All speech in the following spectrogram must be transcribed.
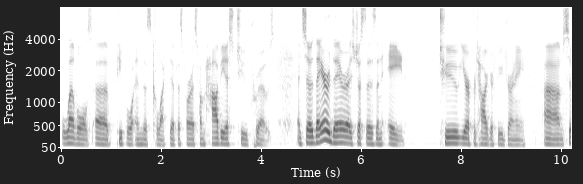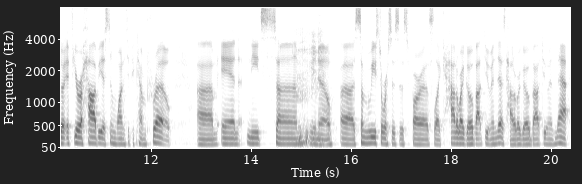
levels of people in this collective as far as from hobbyists to pros. And so they are there as just as an aid to your photography journey. Um, so if you're a hobbyist and wanted to become pro, um, and needs some, you know, uh, some resources as far as like how do I go about doing this, how do I go about doing that,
